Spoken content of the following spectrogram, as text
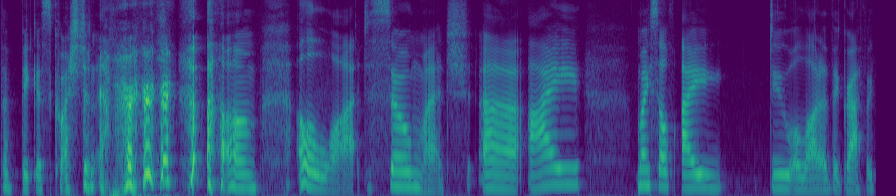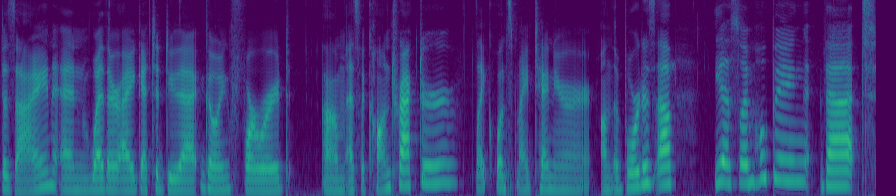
the biggest question ever. um, a lot, so much. Uh, I myself, I do a lot of the graphic design, and whether I get to do that going forward um, as a contractor, like once my tenure on the board is up. Yeah, so I'm hoping that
